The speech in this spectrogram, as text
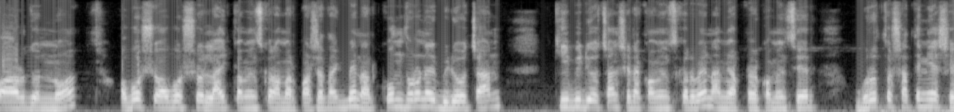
পাওয়ার জন্য অবশ্যই অবশ্যই লাইক কমেন্টস করে আমার পাশে থাকবেন। আর কোন ধরনের ভিডিও চান কি ভিডিও চান সেটা কমেন্টস করবেন। আমি আপনার কমেন্টসের গুরুত্ব সাথে নিয়ে সে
